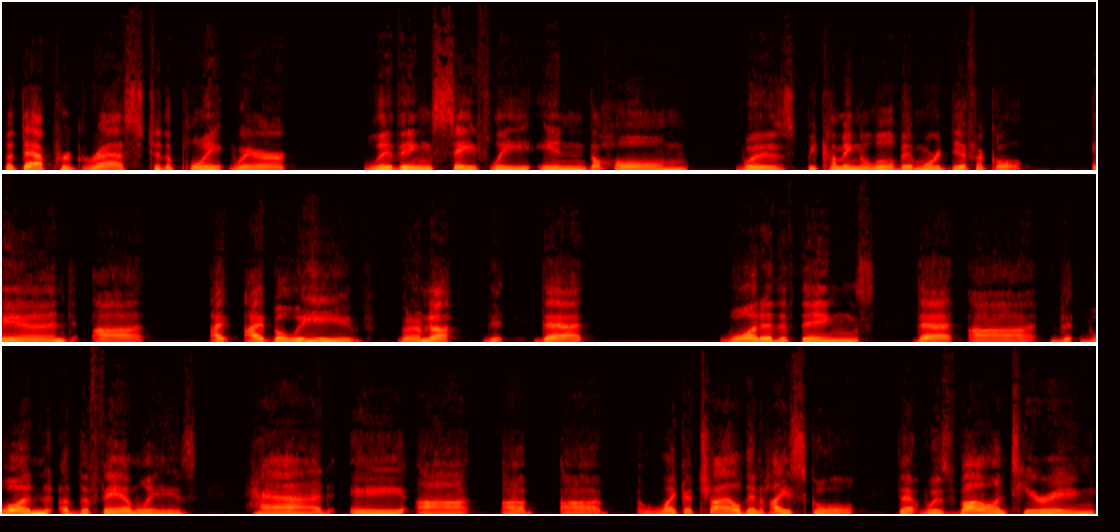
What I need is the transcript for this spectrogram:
But that progressed to the point where living safely in the home was becoming a little bit more difficult. And uh, I I believe, but I'm not that one of the things that uh, that one of the families had a uh, a, a like a child in high school that was volunteering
